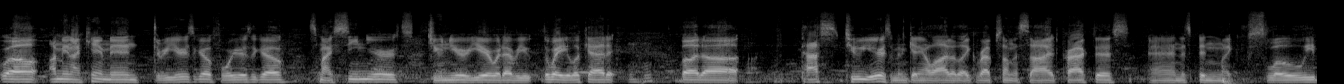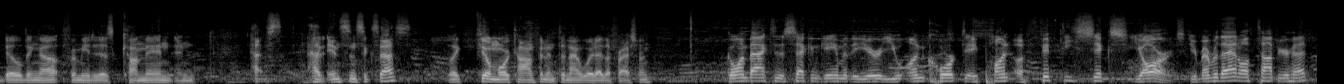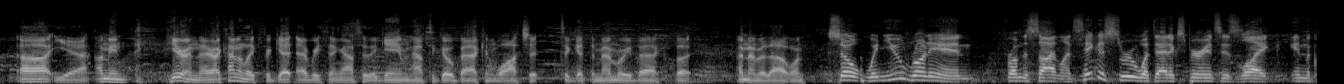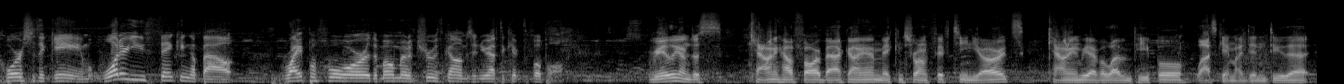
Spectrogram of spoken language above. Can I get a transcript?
Well, I mean, I came in three years ago, four years ago. It's my senior, it's junior year, whatever you, the way you look at it. But uh, past two years, I've been getting a lot of like reps on the side, practice, and it's been like slowly building up for me to just come in and have have instant success. Like feel more confident than I would as a freshman. Going back to the second game of the year, you uncorked a punt of 56 yards. Do you remember that off the top of your head? Uh, yeah. I mean, here and there, I kind of like forget everything after the game and have to go back and watch it to get the memory back. But I remember that one. So when you run in from the sidelines, take us through what that experience is like in the course of the game. What are you thinking about right before the moment of truth comes and you have to kick the football? Really, I'm just counting how far back I am, making sure I'm 15 yards, counting we have 11 people. Last game I didn't do that.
